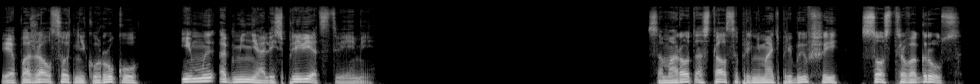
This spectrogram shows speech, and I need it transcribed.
Я пожал сотнику руку, и мы обменялись приветствиями. Самород остался принимать прибывший с острова груз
